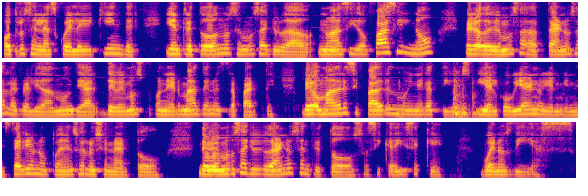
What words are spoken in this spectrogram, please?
otros en la escuela y kinder, y entre todos nos hemos ayudado. No ha sido fácil, no, pero debemos adaptarnos a la realidad mundial. Debemos poner más de nuestra parte. Veo madres y padres muy negativos y el gobierno y el ministerio no pueden solucionar todo. Debemos ayudarnos entre todos. Así que dice que buenos días.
